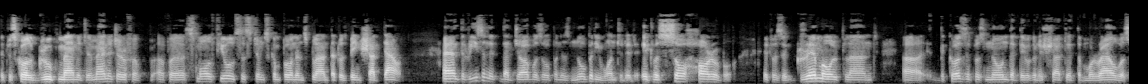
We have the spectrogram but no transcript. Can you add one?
it was called group manager, manager of a of a small fuel systems components plant that was being shut down. And the reason it, that job was open is nobody wanted it. It was so horrible. It was a grim old plant. Uh, because it was known that they were going to shut it, the morale was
